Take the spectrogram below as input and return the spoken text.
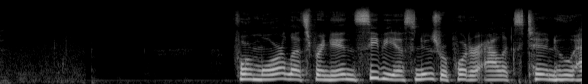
For more, let's bring in CBS News reporter Alex Tin, who has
